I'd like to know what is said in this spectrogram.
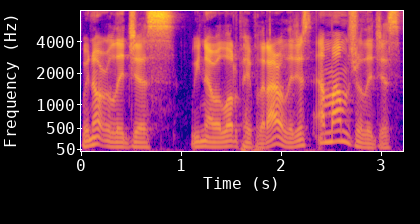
We're not religious. We know a lot of people that are religious. Our mum's religious.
